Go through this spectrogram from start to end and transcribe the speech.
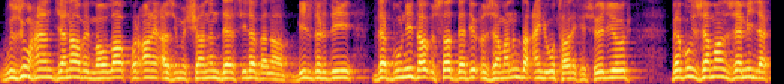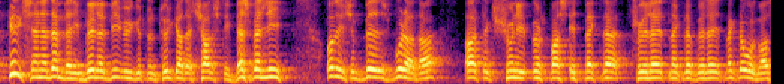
vuzuhen Cenab-ı Mevla Kur'an-ı Azimüşşan'ın dersiyle bana bildirdi ve bunu da Üstad Bediüzzaman'ın da aynı o tarihi söylüyor. Ve bu zaman zemille 40 seneden beri böyle bir örgütün Türkiye'de çalıştığı besbelli. Onun için biz burada artık şunu örtbas etmekle, şöyle etmekle, böyle etmekle olmaz.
